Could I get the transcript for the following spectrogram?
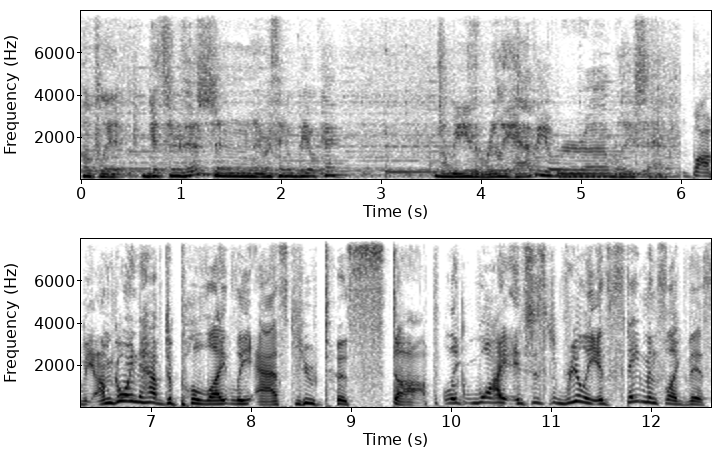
Hopefully, it gets through this and everything will be okay. I'll be either really happy or uh, really sad. Bobby, I'm going to have to politely ask you to stop. Like, why? It's just really, it's statements like this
